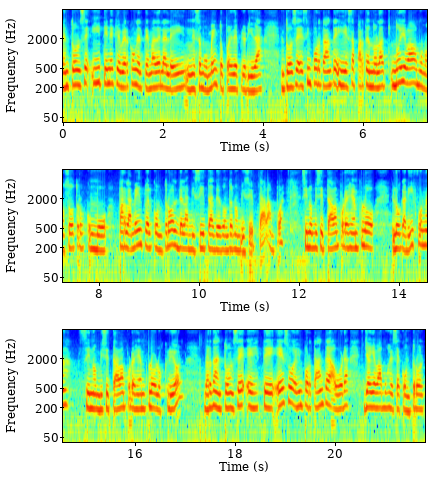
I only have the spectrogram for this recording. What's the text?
entonces, y tiene que ver con el tema de la ley en ese momento, pues de prioridad. Entonces es importante y esa parte no la no llevábamos nosotros como parlamento el control de las visitas de donde nos visitaban, pues. Si nos visitaban, por ejemplo, los garífonas, si nos visitaban, por ejemplo, los criol, ¿verdad? Entonces, este, eso es importante, ahora ya llevamos ese control.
